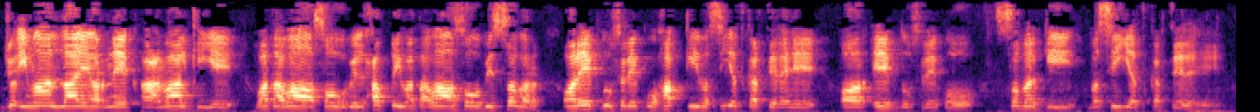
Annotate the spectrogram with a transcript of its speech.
جو ایمان لائے اور نیک اعمال کیے۔ وتواصوا بالحق، وتواصوا بالصبر۔ اور ایک دوسرے کو حق کی وصیت کرتے رہے۔ اور ایک دوسرے کو صبر کی وصیت کرتے رہے۔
